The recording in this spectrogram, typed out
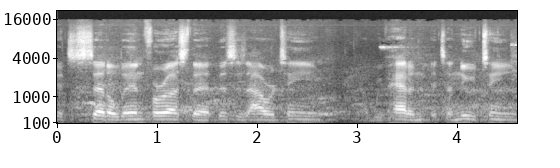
it's settled in for us that this is our team. We've had a, it's a new team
